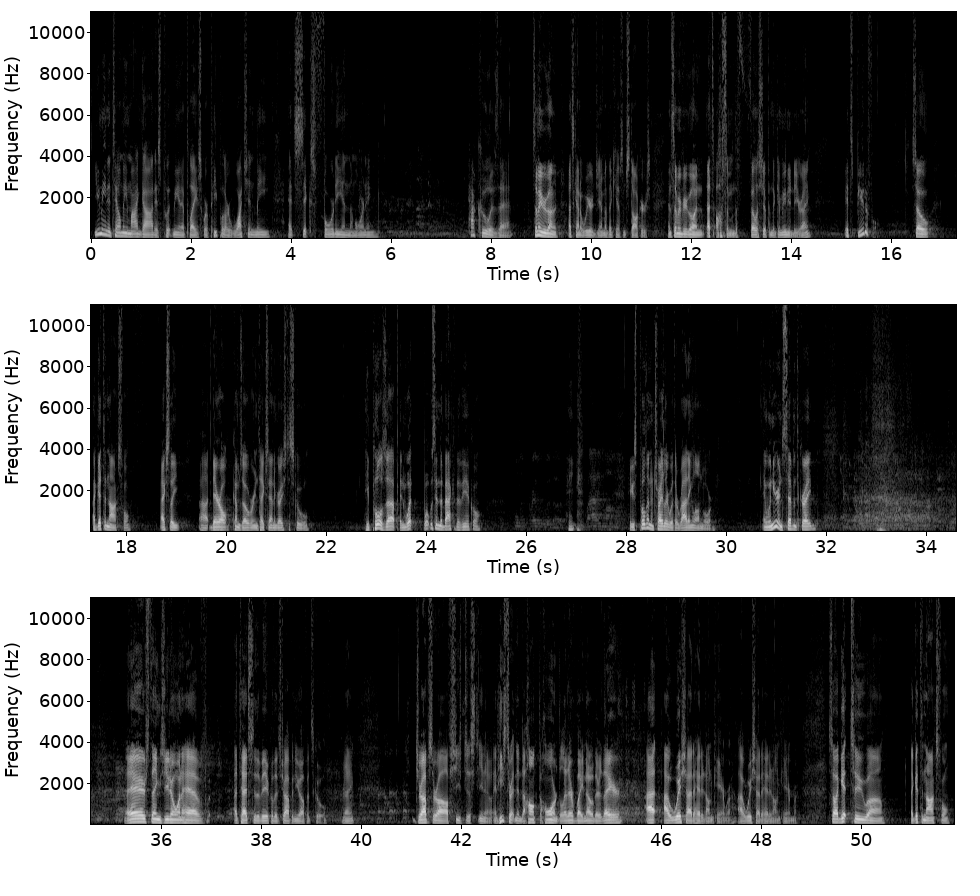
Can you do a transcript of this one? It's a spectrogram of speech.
You mean to tell me my God has put me in a place where people are watching me at 6:40 in the morning? How cool is that? Some of you are going, that's kind of weird, Jim. I think you have some stalkers. And some of you are going, that's awesome, the fellowship in the community, right? It's beautiful. So I get to Knoxville. Actually, uh, Daryl comes over and takes Anna Grace to school. He pulls up, and what, what was in the back of the vehicle? He, he was pulling a trailer with a riding lawnmower. And when you're in seventh grade, there's things you don't want to have attached to the vehicle that's dropping you off at school, right? Drops her off. She's just, you know, and he's threatening to honk the horn to let everybody know they're there. I, I wish I'd have had it on camera. I wish I'd have had it on camera. So I get to, uh, I get to Knoxville,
